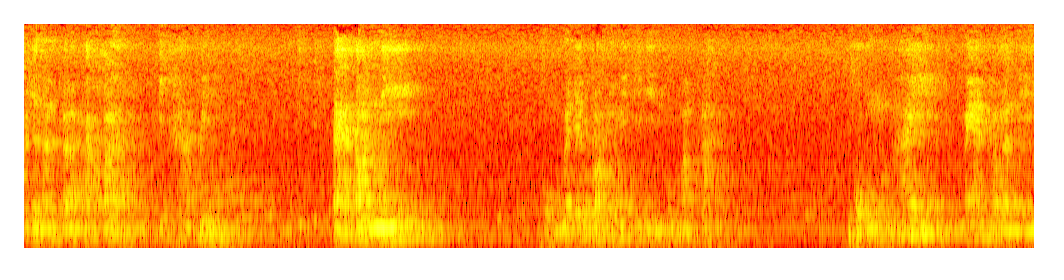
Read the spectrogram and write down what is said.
อะะฉะนั้นก็กล่าวว่าอีกห้าปี แต่ตอนนี้ ผมไม่ได้ปล่อยให้ที่ดินผมว่างเปล่า ผมให้แม่ธรณี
